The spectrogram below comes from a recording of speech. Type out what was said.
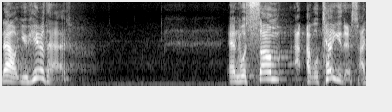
Now, you hear that. And with some, I will tell you this I,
